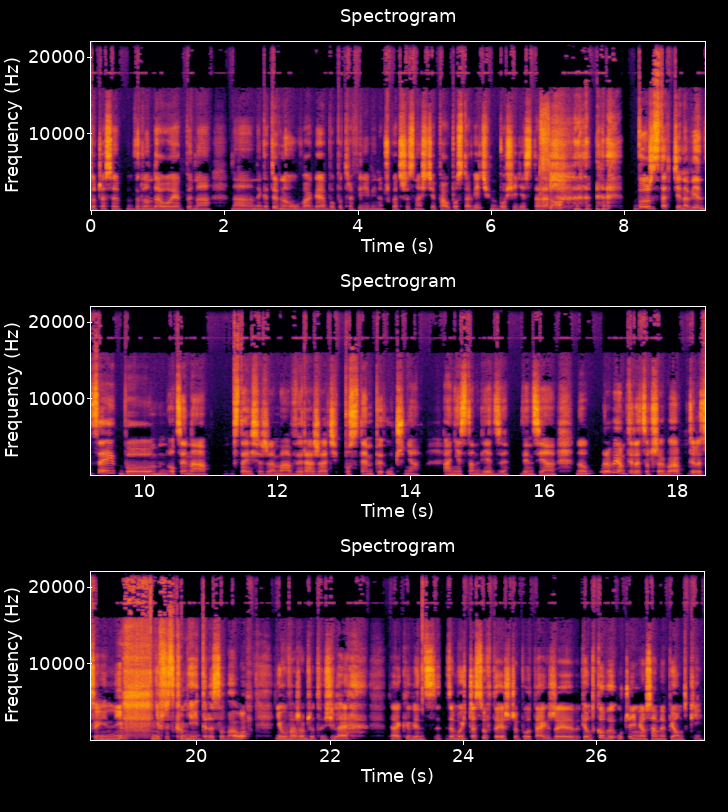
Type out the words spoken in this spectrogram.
to czasem wyglądało jakby na, na negatywną uwagę, bo potrafili mi na przykład 16 pał postawić, bo się nie starasz. Co? bo starcie na więcej, bo ocena staje się, że ma wyrażać postępy ucznia a nie stan wiedzy. Więc ja no, robiłam tyle, co trzeba, tyle, co inni. Nie wszystko mnie interesowało. Nie uważam, że to źle. Tak, więc za moich czasów to jeszcze było tak, że piątkowy uczeń miał same piątki.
